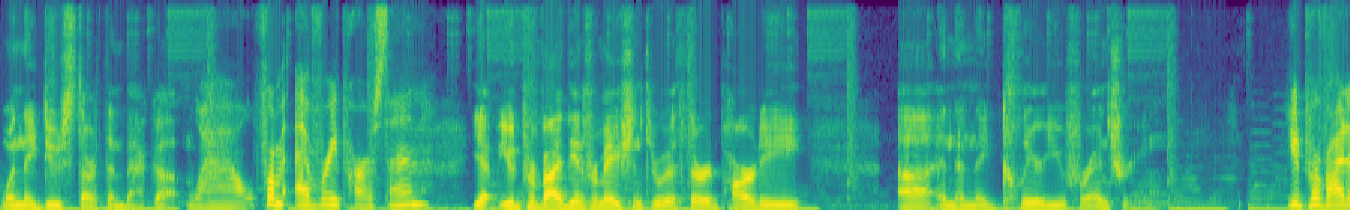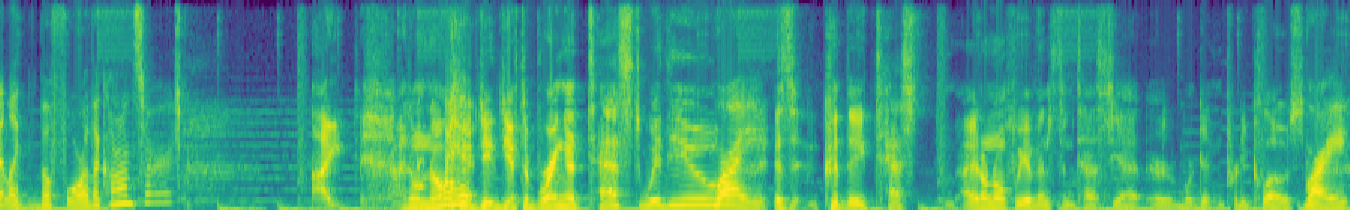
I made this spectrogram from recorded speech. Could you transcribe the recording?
when they do start them back up. Wow. From every person? Yep, you'd provide the information through a third party, uh, and then they'd clear you for entry. You'd provide it like before the concert? I I don't know. You, do, do you have to bring a test with you? Right. Is it could they test? I don't know if we have instant tests yet, or we're getting pretty close. Right.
